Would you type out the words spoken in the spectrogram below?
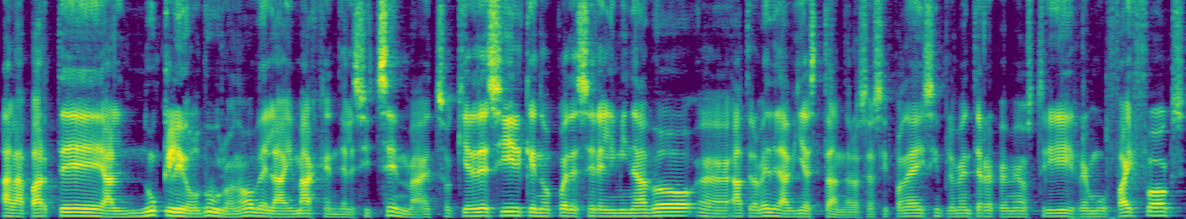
la parte, al núcleo duro ¿no? de la imagen del sistema. Esto quiere decir que no puede ser eliminado eh, a través de la vía estándar. O sea, si ponéis simplemente rpm-ostree remove Firefox,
